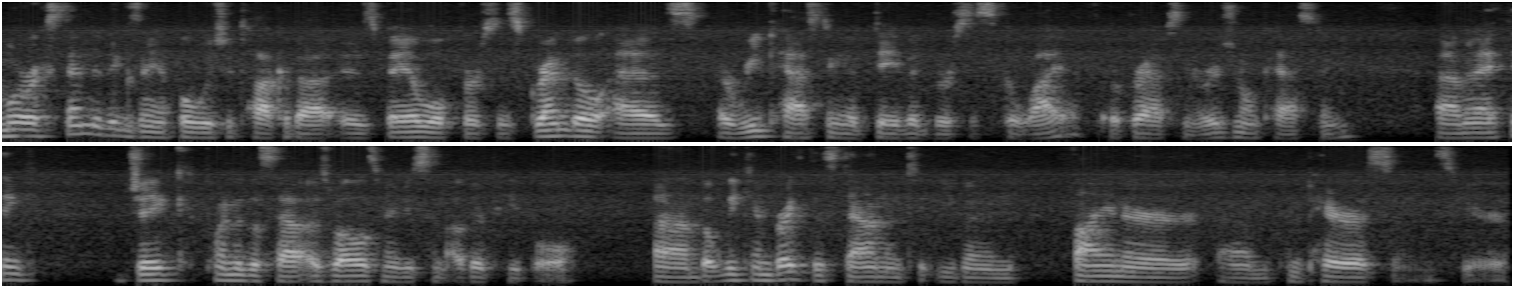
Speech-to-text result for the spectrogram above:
A more extended example we should talk about is Beowulf versus Grendel as a recasting of David versus Goliath, or perhaps an original casting. Um, and I think Jake pointed this out as well as maybe some other people. Um, but we can break this down into even finer um, comparisons here.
